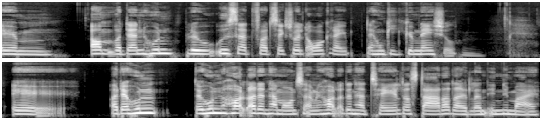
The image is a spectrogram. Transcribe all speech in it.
øh, om hvordan hun blev udsat for et seksuelt overgreb, da hun gik i gymnasiet. Mm. Øh, og da hun, da hun holder den her morgensamling, holder den her tale, der starter der et eller andet inde i mig.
